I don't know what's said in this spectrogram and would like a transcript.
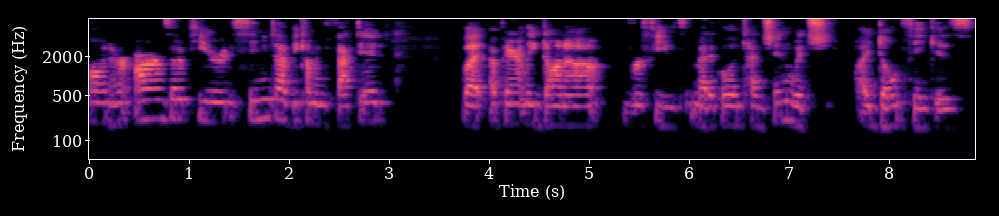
on her arms that appeared, seeming to have become infected. But apparently, Donna refused medical attention, which I don't think is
